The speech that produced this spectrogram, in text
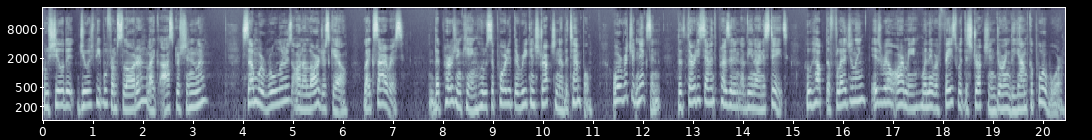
who shielded Jewish people from slaughter, like Oscar Schindler. Some were rulers on a larger scale, like Cyrus, the Persian king who supported the reconstruction of the temple, or Richard Nixon, the 37th President of the United States, who helped the fledgling Israel army when they were faced with destruction during the Yom Kippur War.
